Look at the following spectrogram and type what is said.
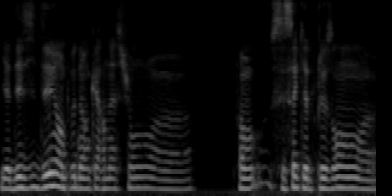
Il y a des idées un peu d'incarnation. Euh, enfin, c'est ça qui est de plaisant euh,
